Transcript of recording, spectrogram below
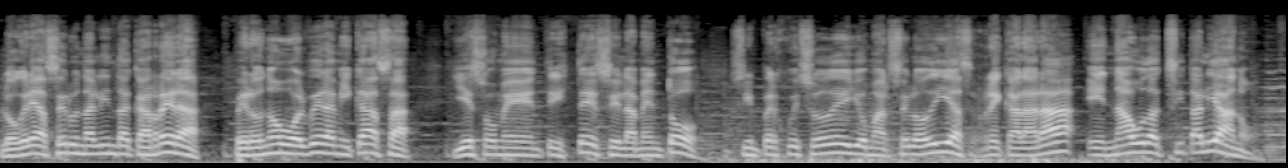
Logré hacer una linda carrera, pero no volver a mi casa. Y eso me entristece, lamentó. Sin perjuicio de ello, Marcelo Díaz recalará en Audax Italiano.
